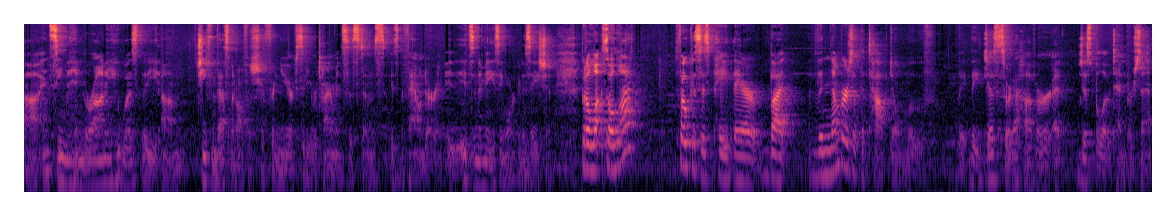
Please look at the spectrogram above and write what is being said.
uh, and Seema Hingorani, who was the um, chief investment officer for New York City Retirement Systems, is the founder. It, it's an amazing organization, but a lot. So a lot of focus is paid there, but the numbers at the top don't move they, just sort of hover at just below 10%.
